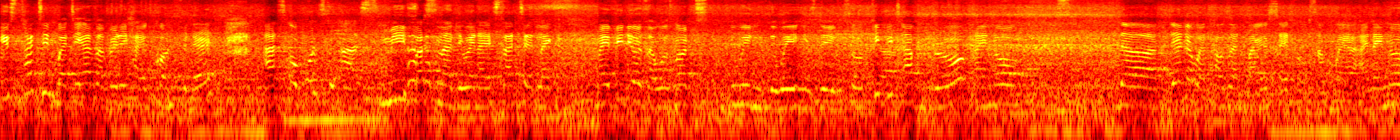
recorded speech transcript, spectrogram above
He's starting but he has a very high confidence as opposed to us. Me personally when I started like my videos I was not doing the way he's doing. So keep it up bro. I know the journey 1000 miles set from somewhere and I know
